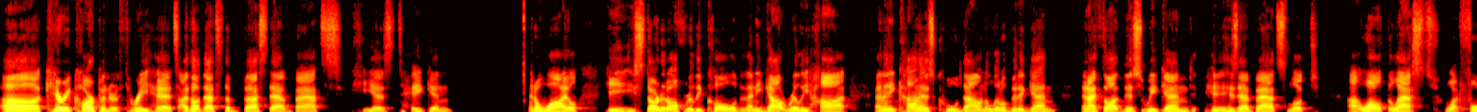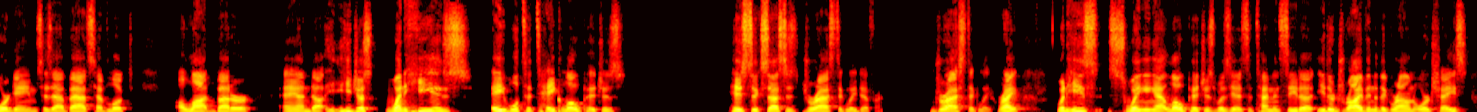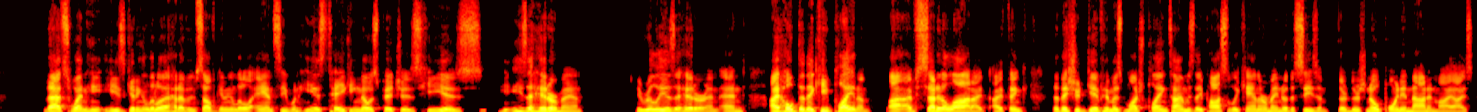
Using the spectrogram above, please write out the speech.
Uh, Kerry Carpenter, three hits. I thought that's the best at bats he has taken in a while. He, he started off really cold, and then he got really hot, and then he kind of has cooled down a little bit again. And I thought this weekend his, his at bats looked uh, well, the last what four games, his at bats have looked a lot better, and uh, he, he just when he is able to take low pitches, his success is drastically different. Drastically, right? When he's swinging at low pitches, was he has a tendency to either drive into the ground or chase. That's when he, he's getting a little ahead of himself, getting a little antsy. When he is taking those pitches, he is he, he's a hitter, man. He really is a hitter, and and I hope that they keep playing him. I've said it a lot. I I think that they should give him as much playing time as they possibly can the remainder of the season. There, there's no point in not in my eyes.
